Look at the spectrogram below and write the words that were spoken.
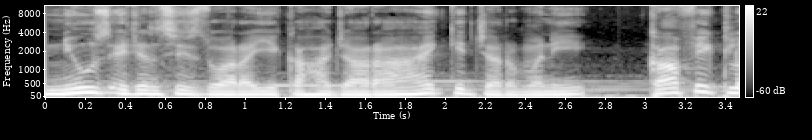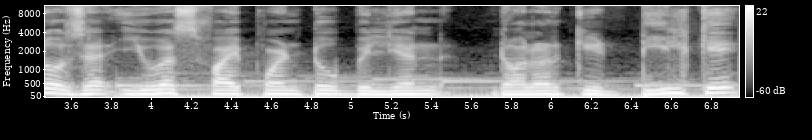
न्यूज़ एजेंसीज द्वारा ये कहा जा रहा है कि जर्मनी काफ़ी क्लोज है, यूएस 5.2 बिलियन डॉलर की डील के,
